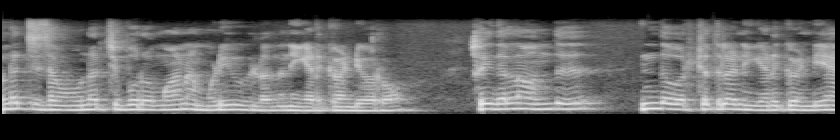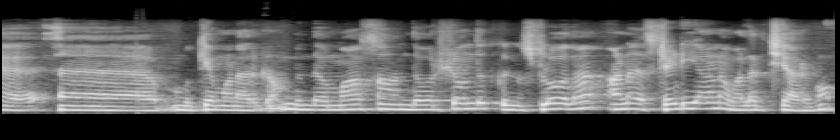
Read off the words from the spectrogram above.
உணர்ச்சி சம உணர்ச்சி பூர்வமான முடிவுகள் வந்து நீங்கள் எடுக்க வேண்டி வரும். ஸோ இதெல்லாம் வந்து இந்த வருஷத்தில் நீங்கள் எடுக்க வேண்டிய முக்கியமான இருக்கும். இந்த மாதம் இந்த வருஷம் வந்து கொஞ்சம் ஸ்லோ தான் ஆனால் ஸ்டெடியான வளர்ச்சியாக இருக்கும்.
